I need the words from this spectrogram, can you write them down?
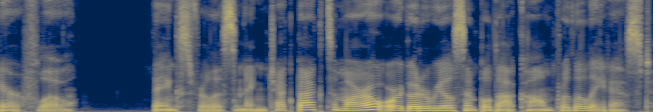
airflow. Thanks for listening. Check back tomorrow or go to realsimple.com for the latest.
